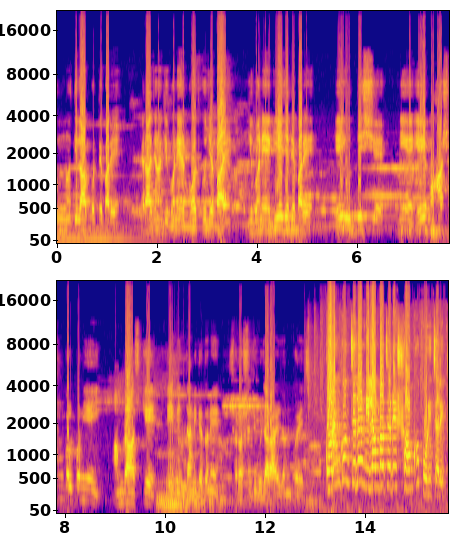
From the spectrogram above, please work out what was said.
উন্নতি লাভ করতে পারে, এরা যেন জীবনের পথ খুঁজে পায়, জীবনে এগিয়ে যেতে পারে। এই উদ্দেশ্যে নিয়ে, এই মহাসংকল্প নিয়েই আমরা আজকে এই বিদ্যানিকেতনে সরস্বতী পূজার আয়োজন করেছি। করিমগঞ্জ জেলার নিলামবাজারের সংঘ পরিচালিত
